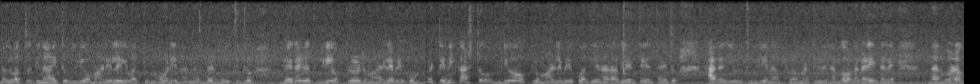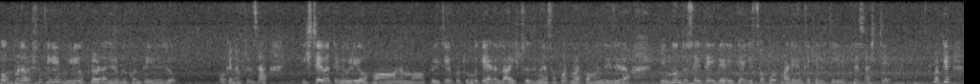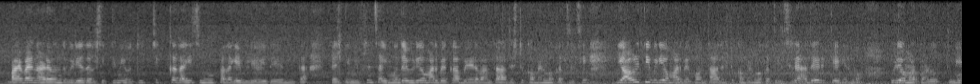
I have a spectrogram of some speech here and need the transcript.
ನಲವತ್ತು ದಿನ ಆಯಿತು ವಿಡಿಯೋ ಮಾಡಿಲ್ಲ. ಇವತ್ತು ನೋಡಿ ನನ್ನ ಹಸ್ಬೆಂಡ್ ಬೈತಿದ್ರು, ಬೇಗ ಇವತ್ತು ವಿಡಿಯೋ ಅಪ್ಲೋಡ್ ಮಾಡಲೇಬೇಕು. But any cost video upload ಮಾಡಲೇಬೇಕು ಅದೇನಾರು ಆಗಲಿ ಅಂತ ಹೇಳ್ತಾ ಇದ್ದು ಹಾಗಾಗಿ ಇವತ್ತು ವಿಡಿಯೋನ ಅಪ್ಲೋಡ್ ಮಾಡ್ತೀನಿ. ರಂಗ ಹೊರಗಡೆ ಇದ್ದಾರೆ. ನಾನು ಹೊರಗೋಗಿ ಬರೋಷ್ಟೊತ್ತಿಗೆ ವಿಡಿಯೋ ಅಪ್ಲೋಡ್ ಆಗಿರಬೇಕು ಅಂತ ಹೇಳಿದರು. ಓಕೆನಾ ಫ್ರೆಂಡ್ಸ್ ಇಷ್ಟೇ ಇವತ್ತಿನ ವಿಡಿಯೋ ನಮ್ಮ ಪ್ರೀತಿಯ ಕುಟುಂಬಕ್ಕೆ ಯಾರೆಲ್ಲ ಇಷ್ಟು ದಿನ ಸಪೋರ್ಟ್ ಮಾಡ್ಕೊಂಡು ಬಂದಿದ್ದೀರಾ ಇನ್ನು ಮುಂದೆ ಸಹಿತ ಇದೇ ರೀತಿಯಾಗಿ ಸಪೋರ್ಟ್ ಮಾಡಿ ಅಂತ ಕೇಳ್ತೀವಿ. ಫ್ರೆಂಡ್ಸ್ ಅಷ್ಟೇ. ಓಕೆ, ಬಾಯ್ ಬಾಯ್, ನಾಳೆ ಒಂದು ವಿಡಿಯೋದಲ್ಲಿ ಸಿಗ್ತೀನಿ. ಇವತ್ತು ಚಿಕ್ಕದಾಗಿ ಸಿಂಪಲಾಗಿ ವಿಡಿಯೋ ಇದೆ ಅಂತ ಹೇಳ್ತೀನಿ. ಫ್ರೆಂಡ್ಸ್ ಇನ್ನು ಮುಂದೆ ವಿಡಿಯೋ ಮಾಡಬೇಕಾ ಬೇಡವಾ ಅಂತ ಆದಷ್ಟು ಕಮೆಂಟ್ ಮೂಲಕ ತಿಳಿಸಿ. ಯಾವ ರೀತಿ ವಿಡಿಯೋ ಮಾಡಬೇಕು ಅಂತ ಆದಷ್ಟು ಕಮೆಂಟ್ ಮೂಲಕ ತಿಳಿಸಿದೆ ಅದೇ ರೀತಿಯಾಗಿ ನಾನು ವಿಡಿಯೋ ಮಾಡ್ಕೊಂಡು ಹೋಗ್ತೀನಿ.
